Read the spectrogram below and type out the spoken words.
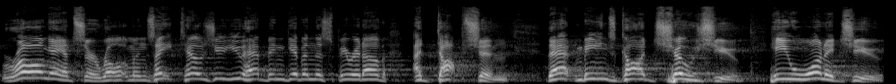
Wrong answer. Romans 8 tells you you have been given the spirit of adoption. That means God chose you. He wanted you.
